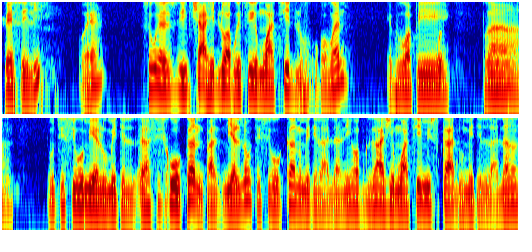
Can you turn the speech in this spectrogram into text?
percer Ouais. Si vous chargez de l'eau après tirer moitié de l'eau, vous comprenez? Et puis vous après prendre un petit sirop miel ou mettez euh, sirop canne pas miel non, petit sirop canne ou mettez là-dedans, vous grager moitié muscade ou mettez là-dedans.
